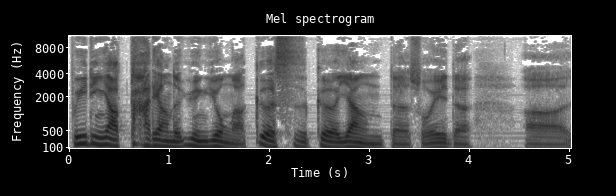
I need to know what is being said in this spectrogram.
不一定要大量的运用啊，各式各样的所谓的呃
